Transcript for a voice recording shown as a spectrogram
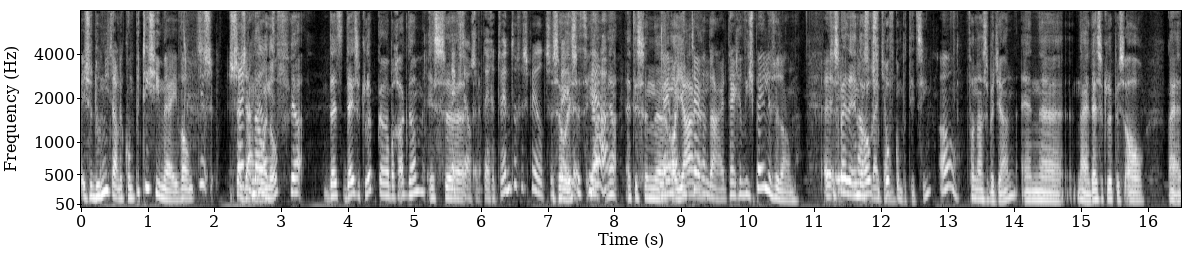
ze doen niet aan de competitie mee. Want ja, ze zijn nou en of, ja. Deze, deze club, Karabach Akdam, is... Uh, Heeft zelfs nog tegen Twente gespeeld. Ze zo spelen. is het, ja. ja. ja. Het is een, uh, nee, maar al jaren... eh, intern daar, tegen wie spelen ze dan? Uh, ze spelen in de hoogste profcompetitie oh. van Azerbeidzjan. En nou ja, deze club is al, nou ja,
